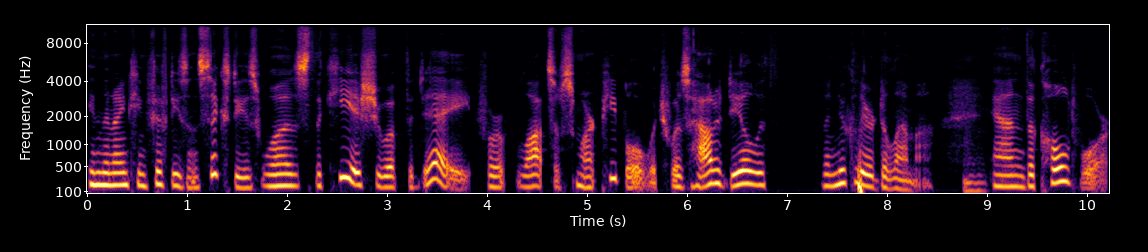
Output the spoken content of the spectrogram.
in the 1950s and 60s was the key issue of the day for lots of smart people, which was how to deal with the nuclear dilemma mm-hmm. and the Cold War.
